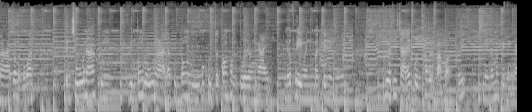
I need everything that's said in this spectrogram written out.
งานก็เหมือนกับว่าเป็นชู้นะ คุณคุณต้องรู้งานนะคุณต้องรู้ว่าคุณจะต้องทำตัวยังไง เนื้อเพลงมันมันเป็นอย่างนี้ เพื่อที่จะให้คนเข้าไปฟังว่าเฮ้ยในนั้นมันเป็นยังไง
